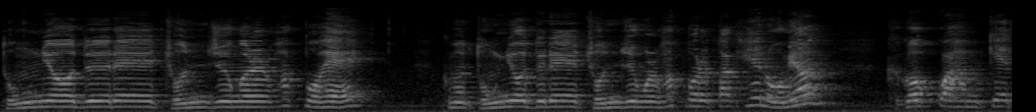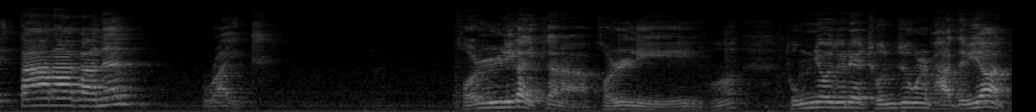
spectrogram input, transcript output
동료들의 존중을 확보해. 그러면 동료들의 존중을 확보를 딱 해놓으면 그것과 함께 따라가는 right. 권리가 있잖아. 권리. 어? 동료들의 존중을 받으면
